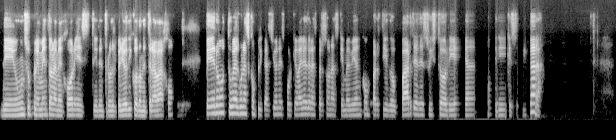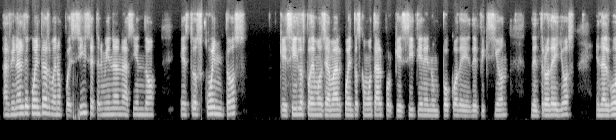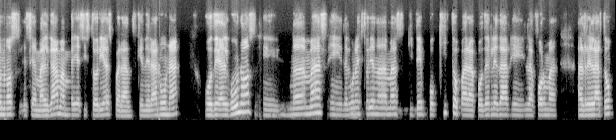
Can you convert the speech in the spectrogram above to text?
de, un suplemento a lo mejor este, dentro del periódico donde trabajo, pero tuve algunas complicaciones porque varias de las personas que me habían compartido parte de su historia no querían que se explicara. Al final de cuentas, bueno, pues sí se terminan haciendo estos cuentos, que sí los podemos llamar cuentos como tal, porque sí tienen un poco de, ficción dentro de ellos. En algunos se amalgaman varias historias para generar una, o de algunos, eh, nada más, eh, de algunas historias nada más quité poquito para poderle dar eh, la forma al relato.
